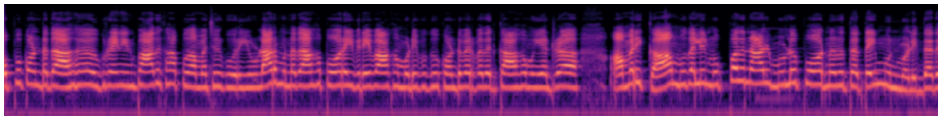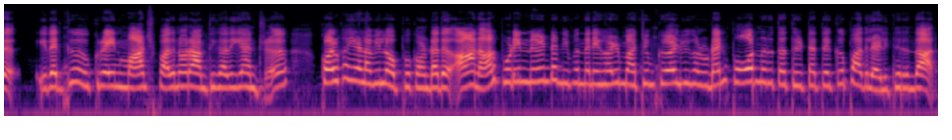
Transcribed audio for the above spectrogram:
ஒப்புக்கொண்டதாக உக்ரைனின் பாதுகாப்பு அமைச்சர் கூறியுள்ளார். முன்னதாக போரை விரைவாக முடிவுக்கு கொண்டு வருவதற்காக முயன்ற அமெரிக்கா முதலில் முப்பது நாள் முழு போர் நிறுத்தத்தை முன்மொழிந்தது. இதற்கு உக்ரைன் மார்ச் பதினோராம் திகதி அன்று கொள்கையளவில் ஒப்புக்கொண்டது. ஆனால் புடின் நீண்ட நிபந்தனைகள் மற்றும் கேள்விகளுடன் போர் நிறுத்த திட்டத்துக்கு பதிலளித்திருந்தார்.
